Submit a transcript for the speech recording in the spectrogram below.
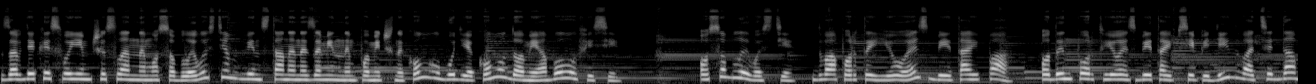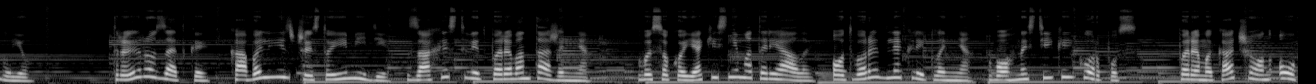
Завдяки своїм численним особливостям він стане незамінним помічником у будь-якому домі або офісі. Особливості: два порти USB Type A, один порт USB Type C PD 20W. Три розетки, кабель із чистої міді, захист від перевантаження, високоякісні матеріали, отвори для кріплення, вогнестійкий корпус, перемикач on-off,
